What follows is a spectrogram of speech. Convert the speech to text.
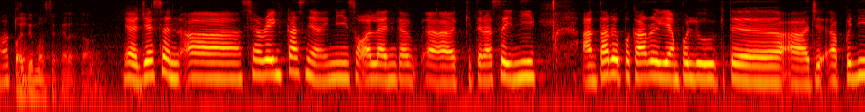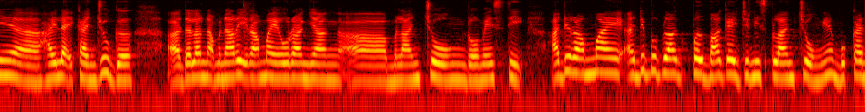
okay. pada masa akan datang. Ya, Jason, uh, secara ringkasnya ini soalan uh, kita rasa ini antara perkara yang perlu kita uh, apa ni uh, highlightkan juga uh, dalam nak menarik ramai orang yang uh, melancong domestik. Ada ramai ada pelbagai jenis pelancong ya, bukan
